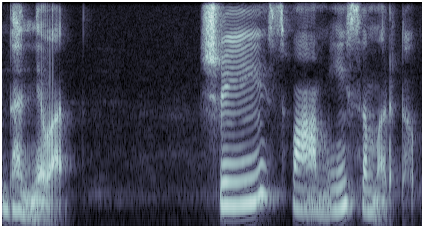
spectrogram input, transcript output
धन्यवाद. श्री स्वामी समर्थ.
